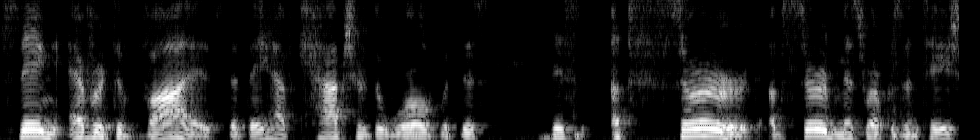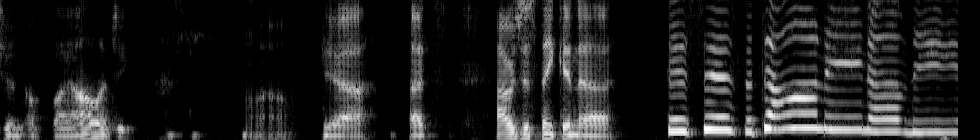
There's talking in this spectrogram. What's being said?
thing ever devised that they have captured the world with this this absurd absurd misrepresentation of biology. Wow. Yeah. That's I was just thinking uh this is the dawning of the.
